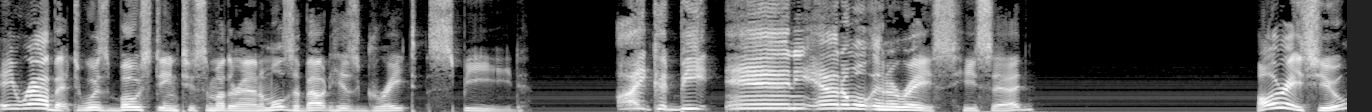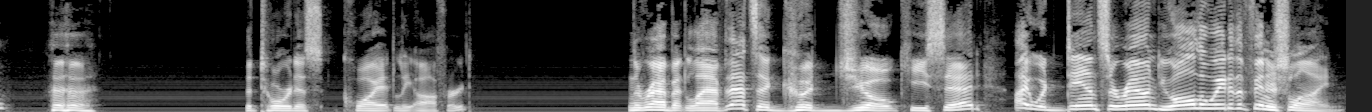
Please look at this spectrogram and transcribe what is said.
a rabbit was boasting to some other animals about his great speed. I could beat any animal in a race, he said. I'll race you, the tortoise quietly offered. The rabbit laughed. That's a good joke, he said. I would dance around you all the way to the finish line.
